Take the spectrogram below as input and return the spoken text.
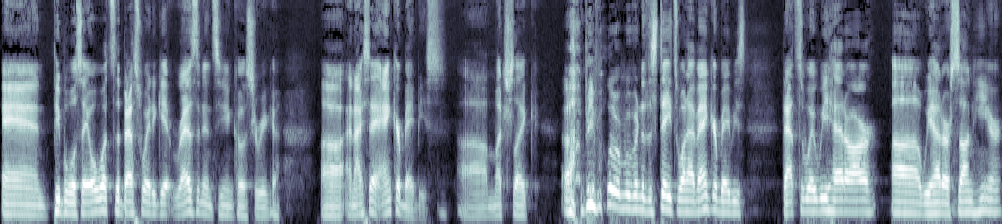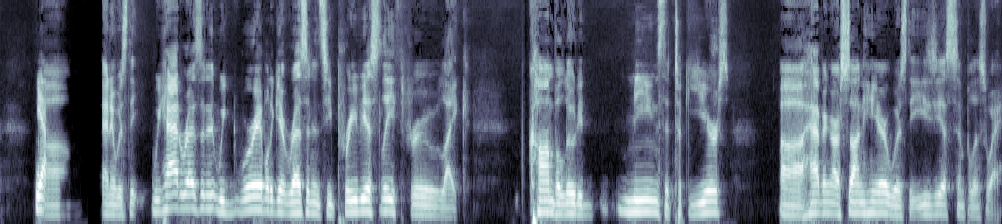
and people will say, "Well, what's the best way to get residency in Costa Rica?" uh, and I say anchor babies, uh, much like uh, people who are moving to the states want to have anchor babies. That's the way we had our uh, we had our son here. Yeah. Um, and it was the we had resident we were able to get residency previously through like convoluted means that took years. Uh, having our son here was the easiest, simplest way.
